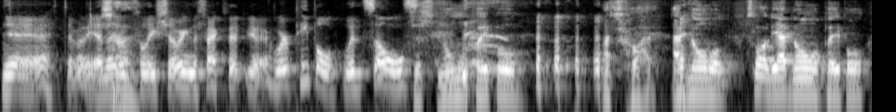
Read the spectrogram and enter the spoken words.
Yeah, yeah, definitely. And then hopefully showing the fact that, you know, we're people with souls. Just normal people. that's right. Abnormal, slightly abnormal people,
